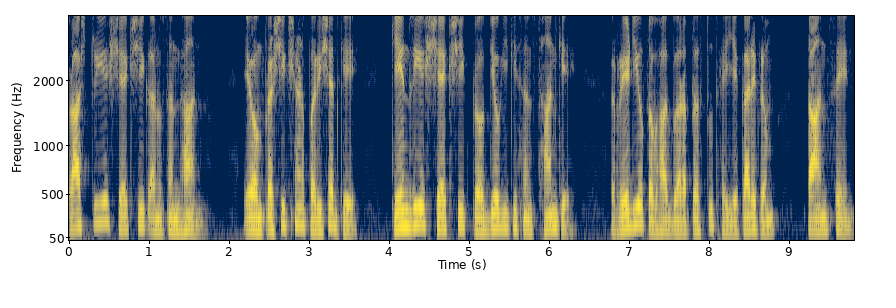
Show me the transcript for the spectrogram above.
राष्ट्रीय शैक्षिक अनुसंधान एवं प्रशिक्षण परिषद के केंद्रीय शैक्षिक प्रौद्योगिकी संस्थान के रेडियो प्रभाग द्वारा प्रस्तुत है यह कार्यक्रम तानसेन।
